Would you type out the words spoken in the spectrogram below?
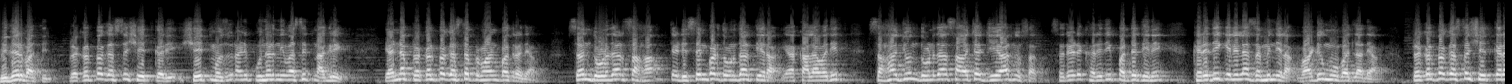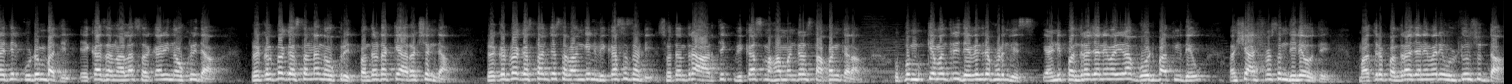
विदर्भातील प्रकल्पग्रस्त शेतकरी शेतमजूर आणि पुनर्निवासित नागरिक यांना प्रकल्पग्रस्त प्रमाणपत्र द्या. सन दोन हजार सहा ते डिसेंबर दोन हजार तेरा या कालावधीत सहा जून दोन हजार सहाच्या जी आरनुसार खरेदी पद्धतीने खरेदी केलेल्या जमिनीला वाढीव मोबदला द्या. प्रकल्पग्रस्त शेतकऱ्यातील कुटुंबातील एका जणाला सरकारी नोकरी द्या. प्रकल्पग्रस्तांना नोकरीत पंधरा टक्के आरक्षण द्या. प्रकल्पग्रस्तांच्या सर्वांगीण विकासासाठी स्वतंत्र आर्थिक विकास महामंडळ स्थापन करा. उपमुख्यमंत्री देवेंद्र फडणवीस यांनी पंधरा जानेवारीला गोट बातमी देऊ असे आश्वासन दिले होते. मात्र पंधरा जानेवारी उलटून सुद्धा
